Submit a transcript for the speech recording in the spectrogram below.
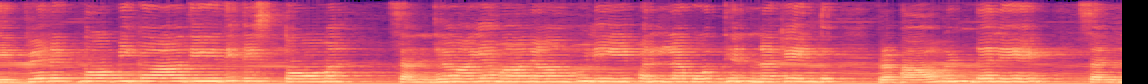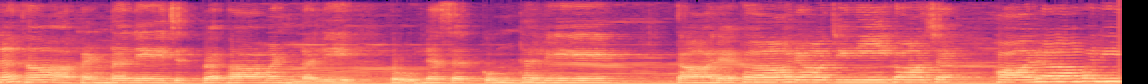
दिव्यरत्नोर्मिकादीदितिस्तोम सन्ध्यायमानाङ्गुली पल्लवोद्यन्नकेन्दु प्रभामण्डले सन्नधाखण्डले चित्प्रभामण्डले प्रोलसत्कुण्डले तारकाराजिनीकाश हारावली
